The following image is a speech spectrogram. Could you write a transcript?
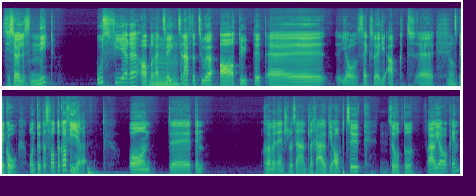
sie sollen es nicht ausführen, aber er zwingt sie einfach dazu, andeutet, äh, ja, sexuelle Akt äh, zu begehen. Und tut das fotografieren. Und äh, dann kommen dann schlussendlich auch die Abzüge zu der Frau Jagin.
